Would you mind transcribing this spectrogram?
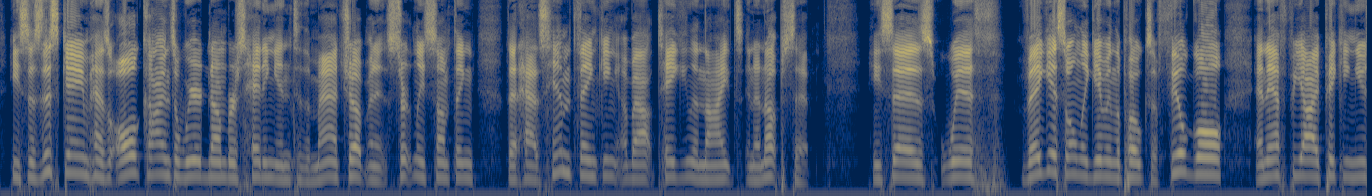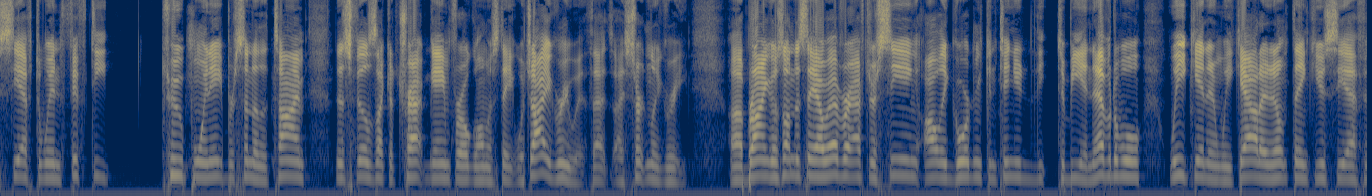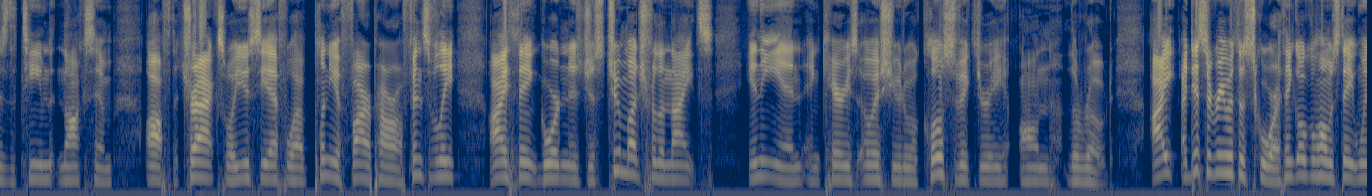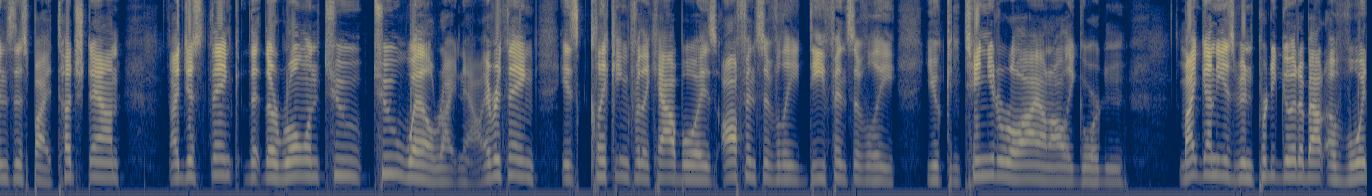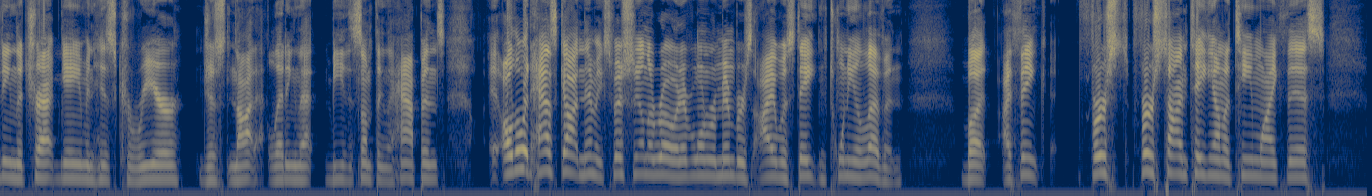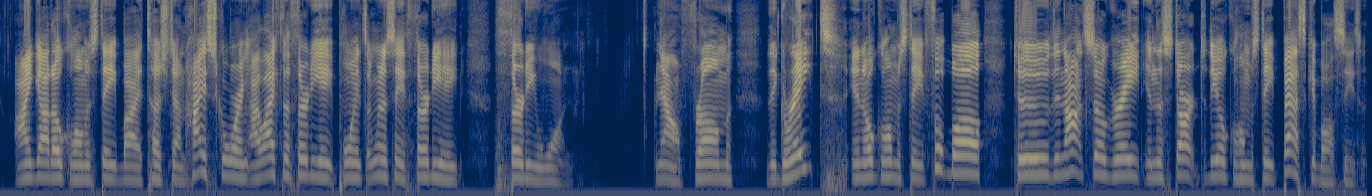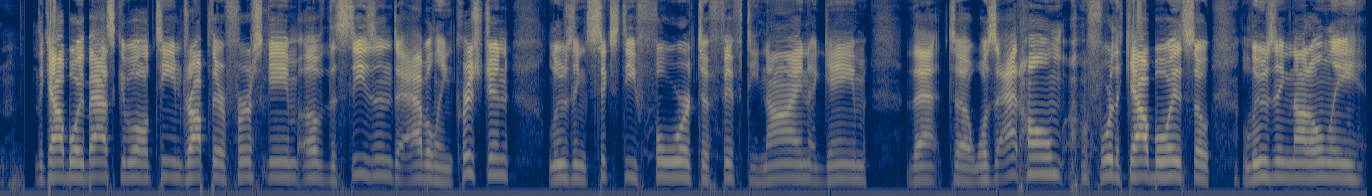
He says this game has all kinds of weird numbers heading into the matchup, and it's certainly something that has him thinking about taking the Knights in an upset. He says, with Vegas only giving the Pokes a field goal and FPI picking UCF to win 50 2.8% of the time, this feels like a trap game for Oklahoma State, which I agree with. That I certainly agree. Uh, Brian goes on to say, however, after seeing Ollie Gordon continue to be inevitable week in and week out, I don't think UCF is the team that knocks him off the tracks. While UCF will have plenty of firepower offensively, I think Gordon is just too much for the Knights in the end and carries OSU to a close victory on the road. I, I disagree with the score. I think Oklahoma State wins this by a touchdown. I just think that they're rolling too too well right now. Everything is clicking for the Cowboys offensively, defensively. You continue to rely on Ollie Gordon. Mike Gundy has been pretty good about avoiding the trap game in his career, just not letting that be something that happens. Although it has gotten them, especially on the road. Everyone remembers Iowa State in 2011, but I think first first time taking on a team like this, I got Oklahoma State by a touchdown. High scoring. I like the 38 points. I'm going to say 38 31. Now, from the great in Oklahoma State football to the not so great in the start to the Oklahoma State basketball season. The Cowboy basketball team dropped their first game of the season to Abilene Christian, losing 64 to 59, a game that uh, was at home for the Cowboys, so losing not only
